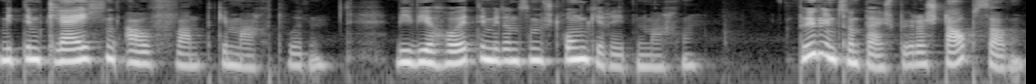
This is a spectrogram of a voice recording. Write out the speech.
mit dem gleichen Aufwand gemacht wurden, wie wir heute mit unserem Stromgeräten machen. Bügeln zum Beispiel oder Staubsaugen.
